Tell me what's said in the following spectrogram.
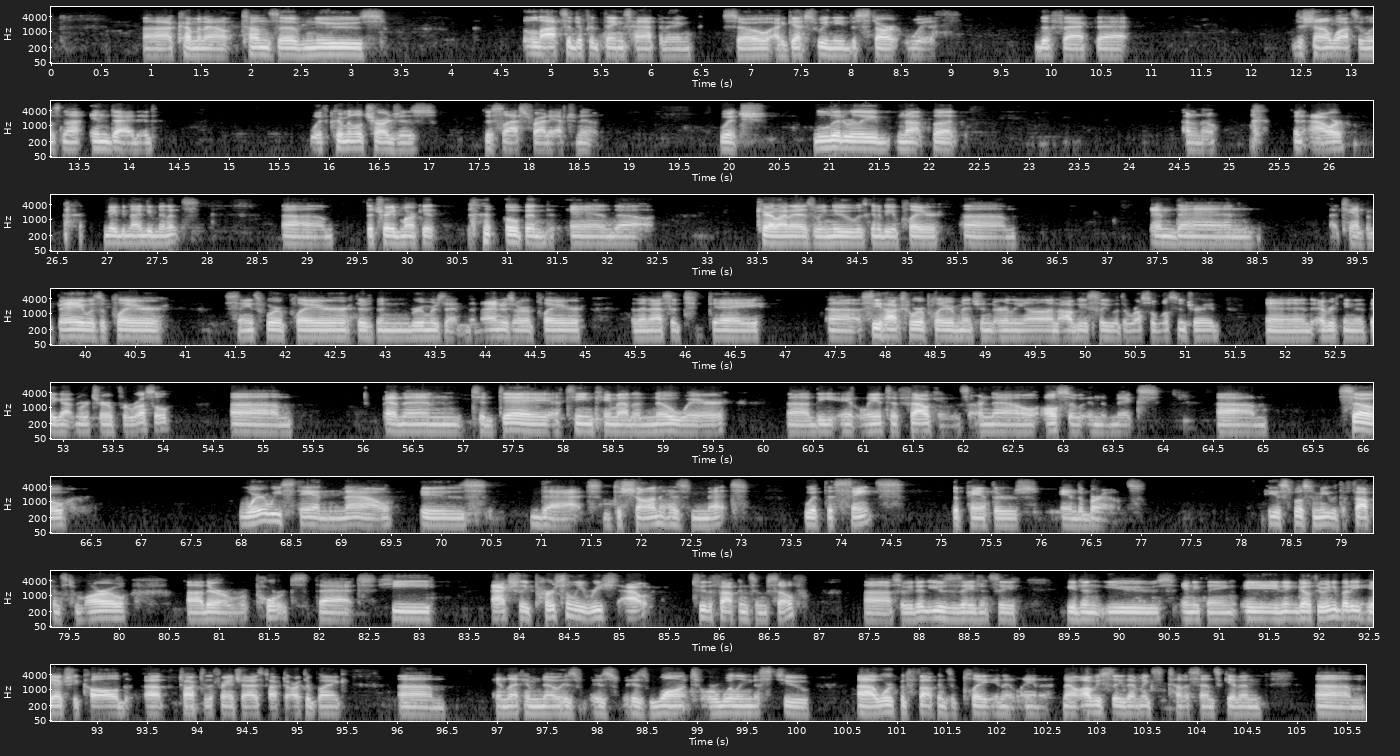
uh, coming out, tons of news, lots of different things happening. So I guess we need to start with the fact that Deshaun Watson was not indicted with criminal charges this last Friday afternoon, which literally not but I don't know, an hour, maybe 90 minutes. Um, the trade market opened, and uh, Carolina, as we knew, was going to be a player. Um, and then uh, Tampa Bay was a player. Saints were a player. There's been rumors that the Niners are a player. And then as of today, uh, Seahawks were a player mentioned early on, obviously with the Russell Wilson trade and everything that they got in return for Russell. Um, and then today, a team came out of nowhere uh, the Atlanta Falcons are now also in the mix. Um, so, where we stand now is that Deshaun has met with the Saints, the Panthers, and the Browns. He is supposed to meet with the Falcons tomorrow. Uh, there are reports that he actually personally reached out to the Falcons himself. Uh, so he didn't use his agency. He didn't use anything. He, didn't go through anybody. He actually called up, talked to the franchise, talked to Arthur Blank, um, and let him know his his his want or willingness to uh, work with the Falcons and play in Atlanta. Now, obviously, that makes a ton of sense given um,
